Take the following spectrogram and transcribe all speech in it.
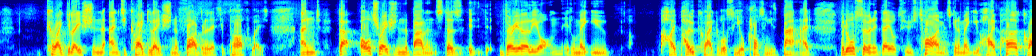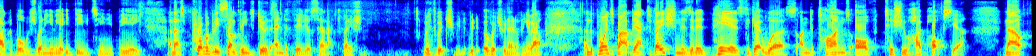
coagulation, anticoagulation of fibrinolytic pathways. And that alteration in the balance does, it, very early on, it'll make you hypocoagulable, so your clotting is bad, but also in a day or two's time, it's going to make you hypercoagulable, which is when you're going to get your DVT and your PE. And that's probably something to do with endothelial cell activation, with which we, of which we know nothing about. And the point about the activation is that it appears to get worse under times of tissue hypoxia. Now,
